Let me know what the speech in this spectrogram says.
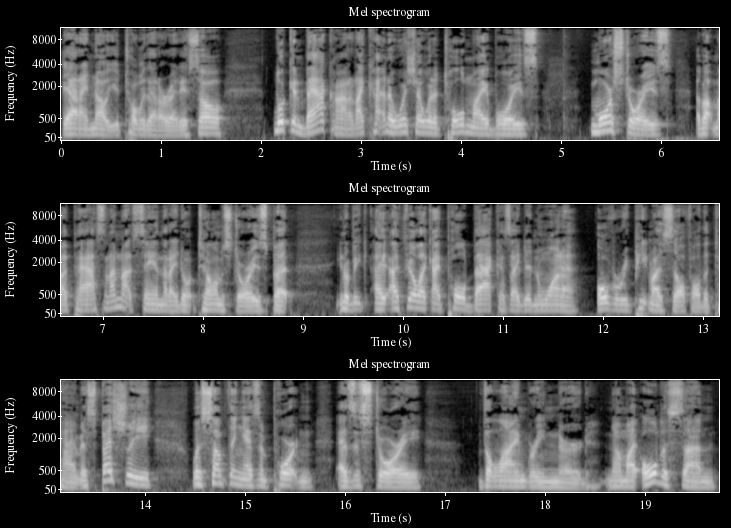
Dad, I know you told me that already. So looking back on it, I kind of wish I would have told my boys more stories about my past. And I'm not saying that I don't tell them stories, but you know, I, I feel like I pulled back because I didn't want to over repeat myself all the time, especially with something as important as a story, the lime green nerd. Now, my oldest son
